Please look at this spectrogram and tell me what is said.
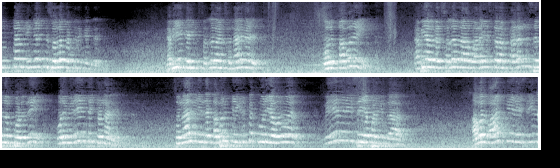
சுத்தம் எங்களுக்கு சொல்லப்பட்டிருக்கின்றது. நபிய கரீம் சொல்லலாம் சொன்னார்கள். ஒரு தவறை நபி அவர்கள் சொல்லலாம் அலைஹிஸ்ஸலாம் கடந்து செல்லும் பொழுது ஒரு விடயத்தை சொன்னார்கள். சொன்னார்கள் இந்த கபருக்கு இருக்கக்கூடிய ஒருவர் வேதனை செய்யப்படுகின்றார். அவர் வாழ்க்கையிலே செய்த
